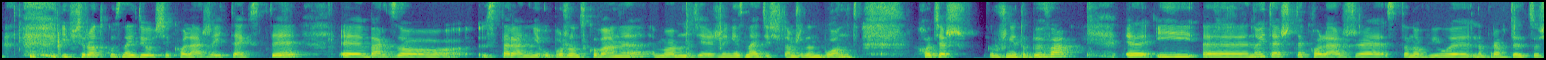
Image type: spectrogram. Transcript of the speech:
I w środku znajdują się kolaże i teksty, e, bardzo starannie uporządkowane. Mam nadzieję, że nie znajdzie się tam żaden błąd, chociaż różnie to bywa. E, I, no i też te kolaże stanowiły naprawdę coś,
